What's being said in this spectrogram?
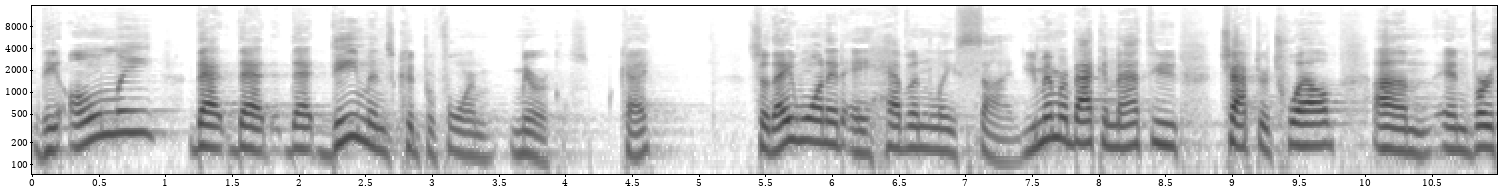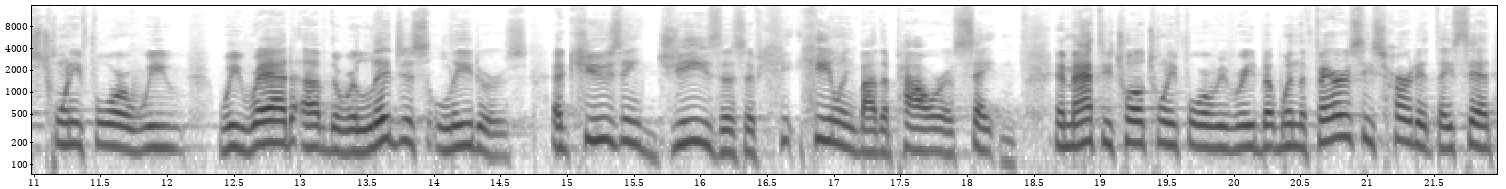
the only that that that demons could perform miracles, okay? So they wanted a heavenly sign. You remember back in Matthew chapter 12, um, in verse 24, we, we read of the religious leaders accusing Jesus of he- healing by the power of Satan. In Matthew 12, 24, we read, But when the Pharisees heard it, they said,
